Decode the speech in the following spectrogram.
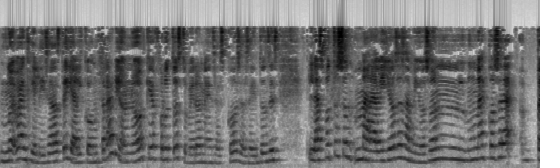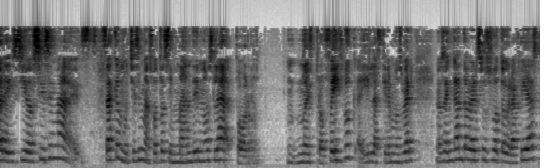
no evangelizaste y al contrario, ¿no? ¿Qué frutos tuvieron esas cosas? Entonces, las fotos son maravillosas, amigos, son una cosa preciosísima. Saquen muchísimas fotos y mándenosla por nuestro Facebook, ahí las queremos ver. Nos encanta ver sus fotografías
